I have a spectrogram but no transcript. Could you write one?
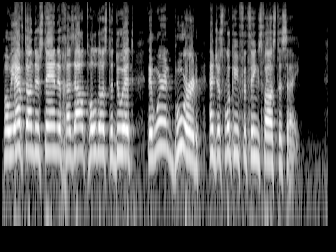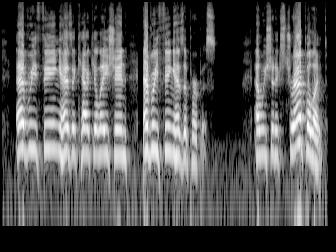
But we have to understand if Chazal told us to do it, they weren't bored and just looking for things for us to say. Everything has a calculation, everything has a purpose. And we should extrapolate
